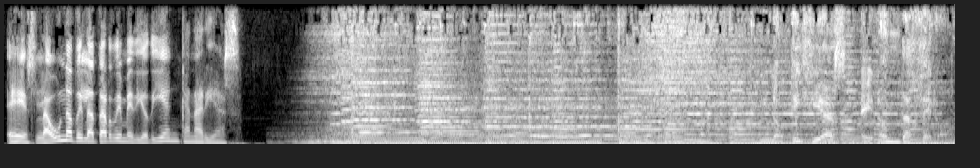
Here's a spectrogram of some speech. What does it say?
Es la una de la tarde, mediodía en Canarias. Noticias en Onda Cero.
